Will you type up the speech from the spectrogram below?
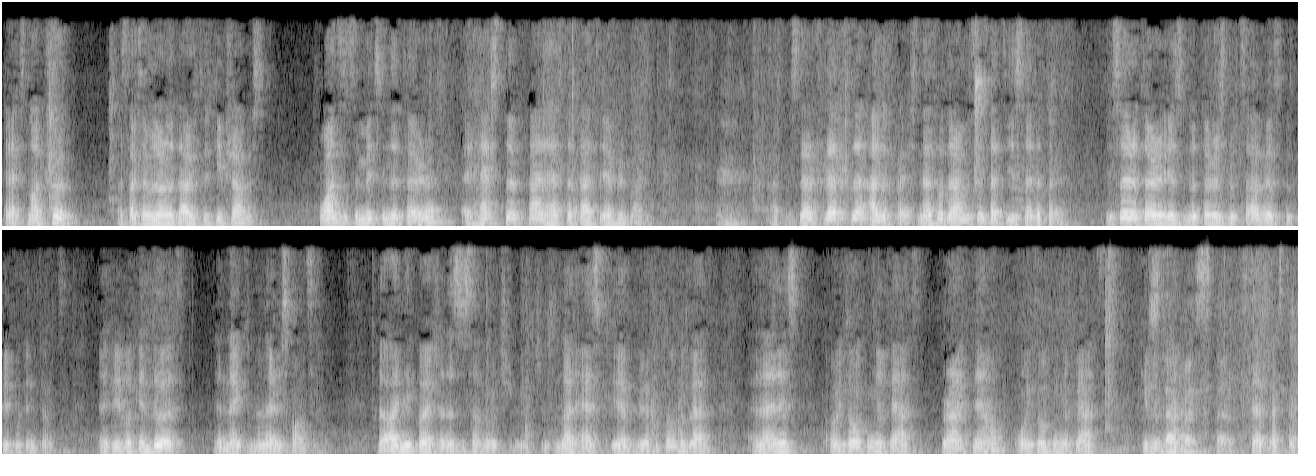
That's not true. It's like saying we don't know the dargah to keep Shabbos. Once it's a mitzvah in the Torah, it has to apply, it has to apply to everybody. Okay, so that's, that's the Aleph base, and that's what the Rambam says, that's the Yisrael Torah. Yisrael Torah is, and the Torah is mitzvah, because people can do it. And if people can do it, then, they, then they're responsible. The only question, this is something which, which is not as clear, but we have to talk about, and that is, are we talking about right now, or are we talking about given Step time? by step. step by step.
